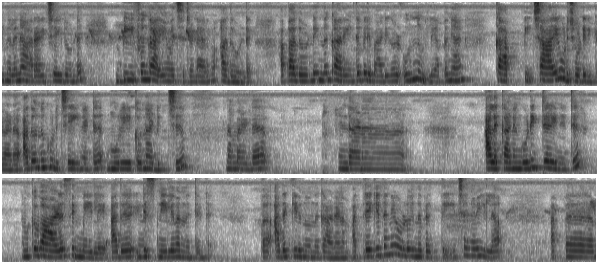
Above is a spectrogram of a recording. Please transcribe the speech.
ഇന്നലെ ഞായറാഴ്ച ചെയ്തുകൊണ്ട് ബീഫും കായും വെച്ചിട്ടുണ്ടായിരുന്നു അതുകൊണ്ട്. അപ്പം അതുകൊണ്ട് ഇന്ന് കറീന്റെ പരിപാടികൾ ഒന്നുമില്ല. അപ്പം ഞാൻ കാപ്പി ചായ കുടിച്ചുകൊണ്ടിരിക്കുവാണ് അതൊന്ന് കുടിച്ച് കഴിഞ്ഞിട്ട് മുറിയൊക്കെ ഒന്ന് അടിച്ച് നമ്മളുടെ എന്താണ് അലക്കാനും കൂടി ഇട്ട് കഴിഞ്ഞിട്ട് നമുക്ക് വാഴ സിനിമയില്ലേ അത് ഡിസ്നിയിൽ വന്നിട്ടുണ്ട്. അപ്പോൾ അതൊക്കെ ഇരുന്ന് ഒന്ന് കാണണം. അത്രയൊക്കെ തന്നെ ഉള്ളൂ ഇന്ന്. പ്രത്യേകിച്ച് അങ്ങനെ ഇല്ല. അപ്പം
